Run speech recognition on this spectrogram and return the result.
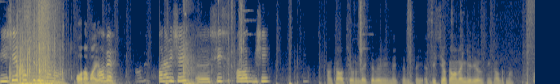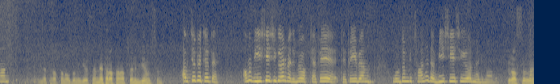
Bir şey sattı biri bana. O da bayıldı. Abi. Bana bir şey, e, sis falan bir şey. Kanka atıyorum bekle bebeğim bekle bekle. Sis yok ama ben geliyorum seni kaldırma. Tamam. Ne taraftan olduğunu görsen. Ne taraftan attığını biliyor musun? Abi tepe tepe. Ama VCS'i görmedim. Yok tepeye. Tepeyi ben vurdum bir tane de VCS'i görmedim abi. Şurası mı?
